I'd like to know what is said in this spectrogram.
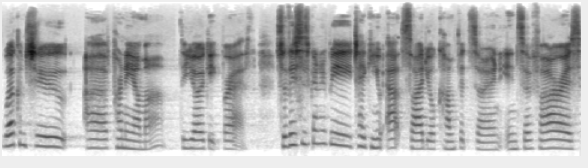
Welcome to uh, pranayama, the yogic breath. So, this is going to be taking you outside your comfort zone insofar as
